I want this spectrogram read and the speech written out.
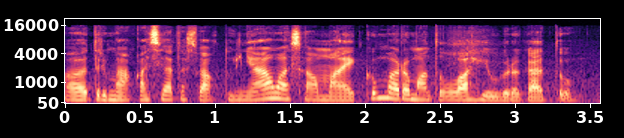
Uh, terima kasih atas waktunya. Wassalamualaikum warahmatullahi wabarakatuh.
